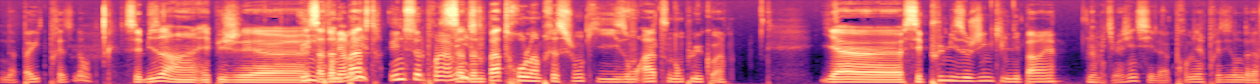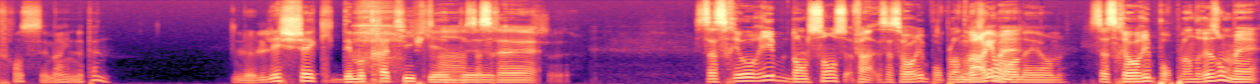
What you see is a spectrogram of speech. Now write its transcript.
n'a pas eu de présidente. c'est bizarre hein. et puis j'ai euh, une ça donne première pas ministre, une seule première ça ministre. donne pas trop l'impression qu'ils ont hâte non plus quoi c'est plus misogyne qu'il n'y paraît Non, mais t'imagines si la première présidente de la France, c'est Marine Le Pen L'échec démocratique Oh, Putain, est de... ça serait ça serait horrible dans le sens enfin ça serait horrible pour plein de Marion, raisons hein, d'ailleurs. mais- Ça serait horrible pour plein de raisons, mais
